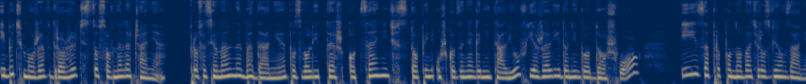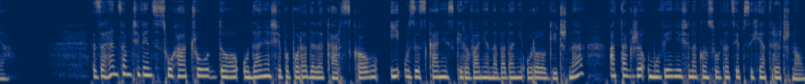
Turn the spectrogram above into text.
i być może wdrożyć stosowne leczenie. Profesjonalne badanie pozwoli też ocenić stopień uszkodzenia genitaliów, jeżeli do niego doszło, i zaproponować rozwiązania. Zachęcam Cię więc, słuchaczu, do udania się po poradę lekarską i uzyskanie skierowania na badanie urologiczne, a także umówienie się na konsultację psychiatryczną.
